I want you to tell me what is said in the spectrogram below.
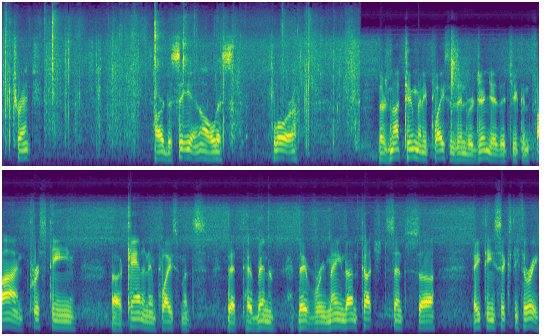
trench. It's hard to see in all this flora. There's not too many places in Virginia that you can find pristine uh, cannon emplacements that have been, they've remained untouched since uh, 1863. You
